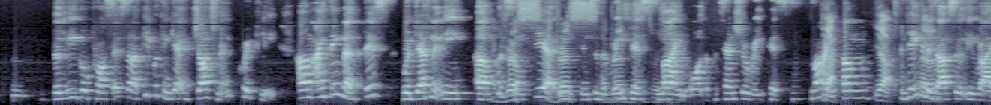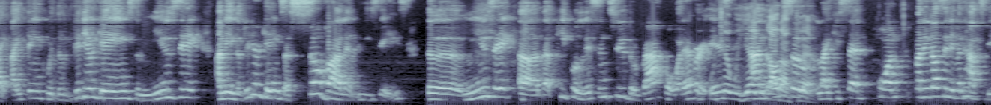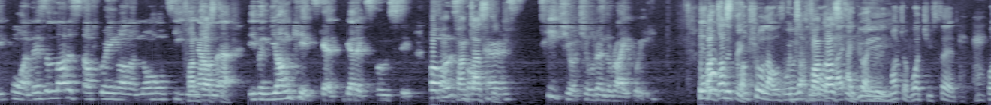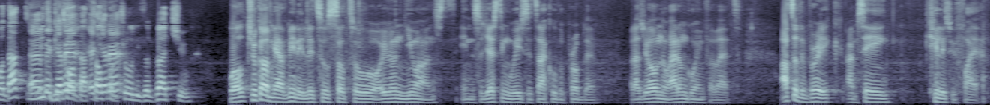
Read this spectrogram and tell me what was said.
the legal process so that people can get judgment quickly, um, I think that this would definitely uh, put some fear address- into the rapist's mind or the potential rapist's mind. Yeah. Um, Yeah. David is Um, absolutely right. I think with the video games, the music, I mean, the video games are so violent these days. The music uh, that people listen to, the rap or whatever it is, Uche, we hear you and also, like you said, porn. But it doesn't even have to be porn. There's a lot of stuff going on on normal TV now that even young kids get get exposed to. But most fantastic. of our parents teach your children the right way. Yeah, that's the control I was going to. fantastic, I, I do agree with much of what you said, but that Uh, we need to be taught that self-control is a virtue. Well, Chuka may have been a little subtle or even nuanced in suggesting ways to tackle the problem. But as we all know, I don't go in for that. After the break, I'm saying kill it with fire.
